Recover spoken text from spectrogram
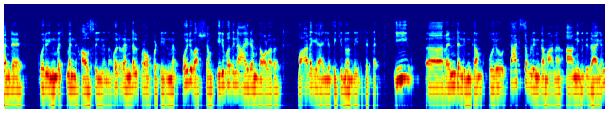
തന്റെ ഒരു ഇൻവെസ്റ്റ്മെന്റ് ഹൗസിൽ നിന്ന് ഒരു റെന്റൽ പ്രോപ്പർട്ടിയിൽ നിന്ന് ഒരു വർഷം ഇരുപതിനായിരം ഡോളർ വാടകയായി ലഭിക്കുന്നു എന്നിരിക്കട്ടെ ഈ റെന്റൽ ഇൻകം ഒരു ടാക്സബിൾ ഇൻകം ആണ്. ആ നികുതിദായകൻ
